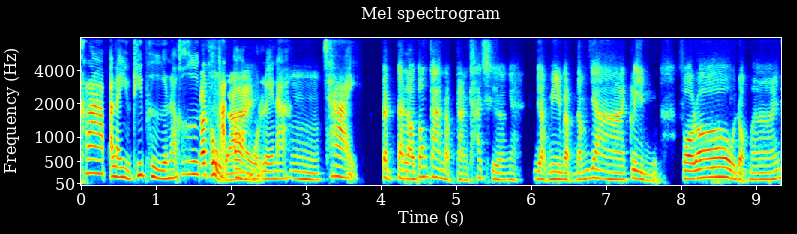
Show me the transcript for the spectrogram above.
คราบอะไรอยู่ที่พื้นนะก็คือก็ถูขัดได้ออกหมดเลยนะอืมใช่ แต่แต่เราต้องการแบบการฆ่าเชื้อไงอยากมีแบบน้ำยากลิ่น floral ดอกไม้ห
